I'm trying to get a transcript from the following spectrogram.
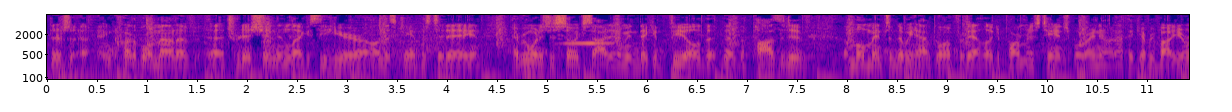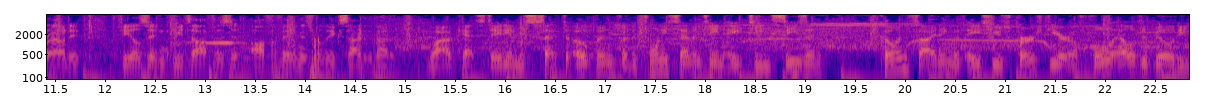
There's an incredible amount of uh, tradition and legacy here on this campus today, and everyone is just so excited. I mean, they can feel that the, the positive momentum that we have going for the athletic department is tangible right now, and I think everybody around it feels it and feeds off, of it, off of it and is really excited about it. Wildcat Stadium is set to open for the 2017-18 season, coinciding with ACU's first year of full eligibility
